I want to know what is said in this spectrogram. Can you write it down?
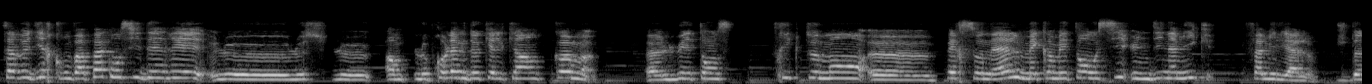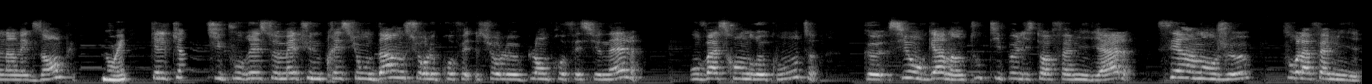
Ça veut dire qu'on ne va pas considérer le, le, problème de quelqu'un comme euh, lui étant strictement euh, personnel, mais comme étant aussi une dynamique familiale. Je donne un exemple. Oui. Quelqu'un qui pourrait se mettre une pression dingue sur le, sur le plan professionnel, on va se rendre compte que si on regarde un tout petit peu l'histoire familiale, c'est un enjeu pour la famille.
